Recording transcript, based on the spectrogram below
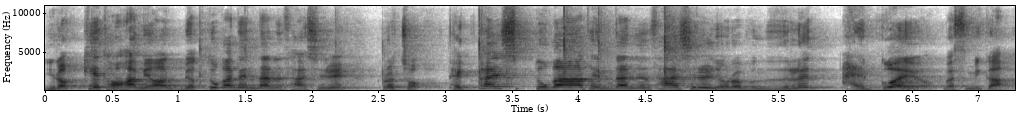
이렇게 더하면 몇 도가 된다는 사실, 그렇죠. 180도가 된다는 사실을 여러분들은 알 거예요. 맞습니까?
